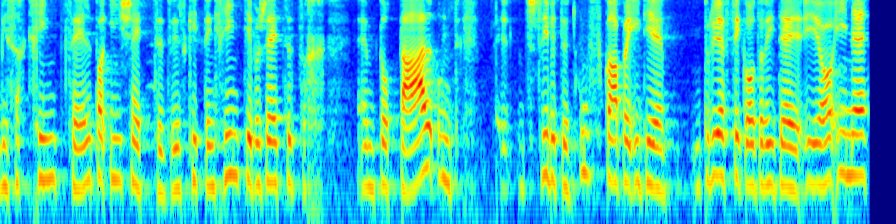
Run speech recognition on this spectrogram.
wie sich Kinder selber einschätzen. Weil es gibt ein Kind, die überschätzen sich ähm, total und schreiben dort Aufgaben in die Prüfung oder in die, ja, rein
